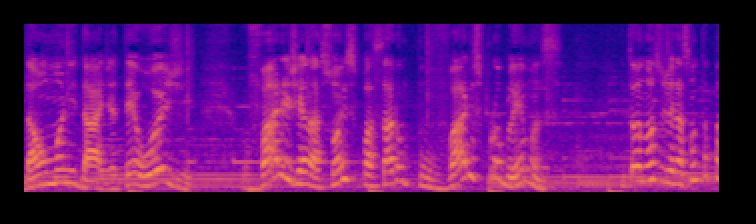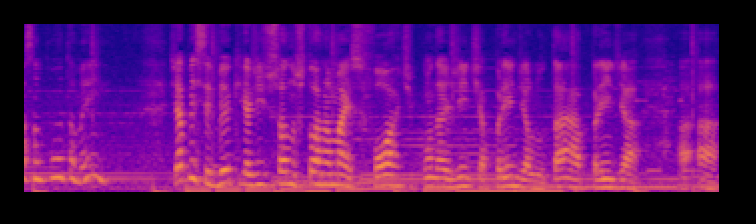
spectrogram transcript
da humanidade até hoje, várias gerações passaram por vários problemas. Então a nossa geração está passando por um também. Já percebeu que a gente só nos torna mais forte quando a gente aprende a lutar, aprende a, a, a,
